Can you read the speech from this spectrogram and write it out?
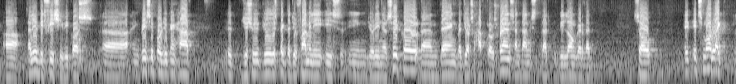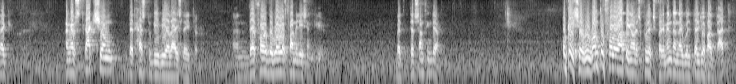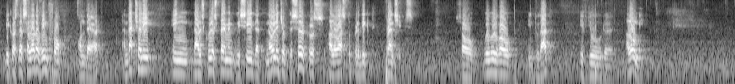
uh, a little bit fishy because uh, in principle you can have, uh, you should, you expect that your family is in your inner circle and then, but you also have close friends, sometimes that could be longer than, so it, it's more like, like an abstraction that has to be realized later. And therefore the role of family isn't clear. But there's something there. Okay, so we want to follow up in our school experiment, and I will tell you about that, because there's a lot of info on there. And actually, in our school experiment, we see that knowledge of the circles allow us to predict friendships. So we will go into that, if you uh, allow me.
